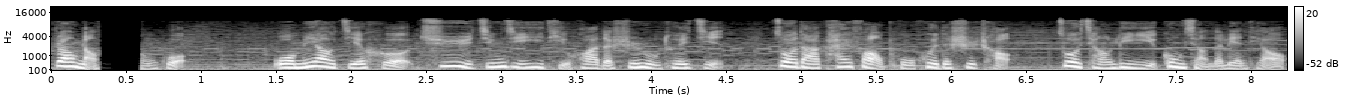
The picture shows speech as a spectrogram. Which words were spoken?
让秒成果。我们要结合区域经济一体化的深入推进，做大开放普惠的市场，做强利益共享的链条。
